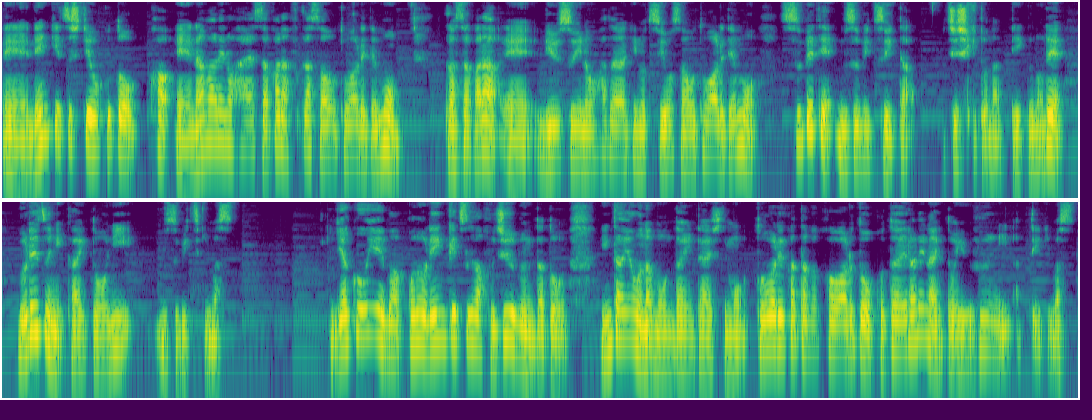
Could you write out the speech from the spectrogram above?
えー、連結しておくと、え流れの速さから深さを問われても、深さから、えー、流水の働きの強さを問われても、すべて結びついた知識となっていくので、ブレずに回答に結びつきます。逆を言えば、この連結が不十分だと、似たような問題に対しても問われ方が変わると答えられないという風になっていきます。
